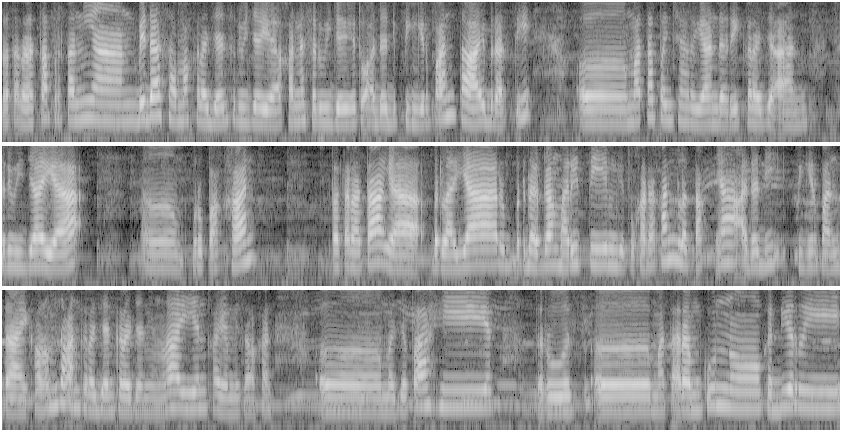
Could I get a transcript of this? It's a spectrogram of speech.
rata-rata pertanian beda sama kerajaan Sriwijaya karena Sriwijaya itu ada di pinggir pantai berarti e, mata pencarian dari kerajaan Sriwijaya e, merupakan rata-rata ya berlayar berdagang maritim gitu. Karena kan letaknya ada di pinggir pantai. Kalau misalkan kerajaan-kerajaan yang lain kayak misalkan e, Majapahit terus e, Mataram kuno Kediri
